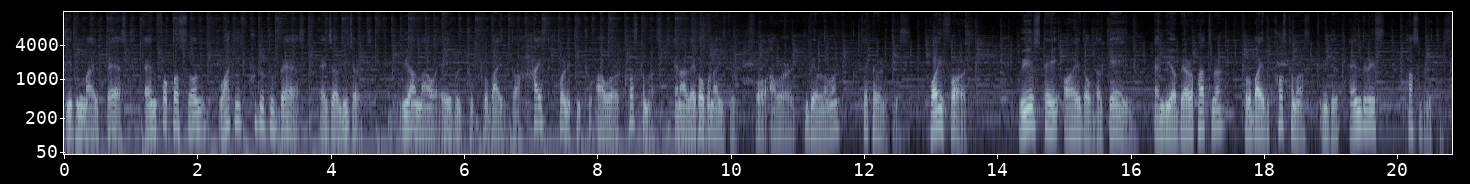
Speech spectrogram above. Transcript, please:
did my best and focused on what it could do best as a result. We are now able to provide the highest quality to our customers and are recognized for our development capabilities. Going forward, we will stay ahead of the game and be a better partner, provide customers with endless possibilities.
